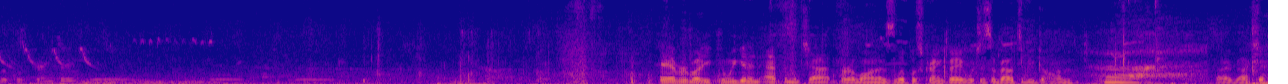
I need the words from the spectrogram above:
Russell Strength. Hey everybody, can we get an F in the chat for Alana's lipless crankbait, which is about to be gone? Sorry about you.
